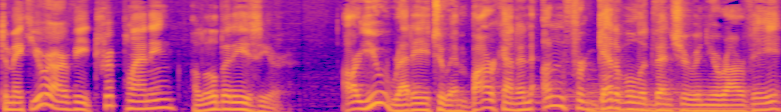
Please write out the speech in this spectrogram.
to make your RV trip planning a little bit easier. Are you ready to embark on an unforgettable adventure in your RV?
